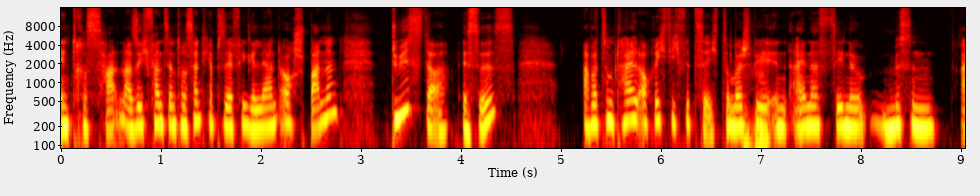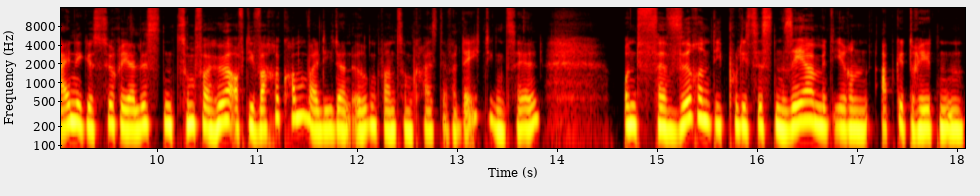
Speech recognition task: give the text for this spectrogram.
interessant. Also ich fand es interessant, ich habe sehr viel gelernt, auch spannend. Düster ist es, aber zum Teil auch richtig witzig. Zum Beispiel mhm. in einer Szene müssen einige Surrealisten zum Verhör auf die Wache kommen, weil die dann irgendwann zum Kreis der Verdächtigen zählen und verwirren die Polizisten sehr mit ihren abgedrehten,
